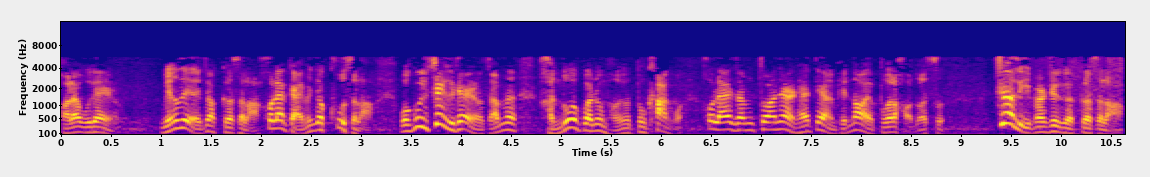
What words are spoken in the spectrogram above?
好莱坞电影，名字也叫《哥斯拉》，后来改名叫《库斯拉》。我估计这个电影咱们很多观众朋友都看过，后来咱们中央电视台电影频道也播了好多次。这里边这个哥斯拉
